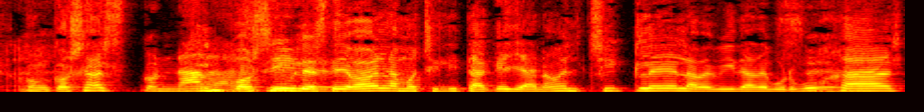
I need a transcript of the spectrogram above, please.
con cosas Con nada, imposibles que llevaba en la mochilita aquella, ¿no? El chicle, la bebida de burbujas,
